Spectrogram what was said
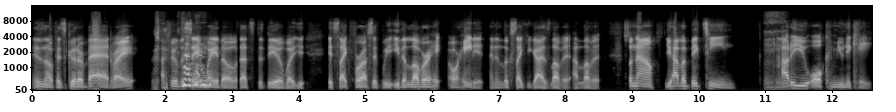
I don't know if it's good or bad, right? I feel the same way though. That's the deal. But you, it's like for us, if we either love or hate or hate it, and it looks like you guys love it. I love it. So now you have a big team. Mhm. How do you all communicate?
